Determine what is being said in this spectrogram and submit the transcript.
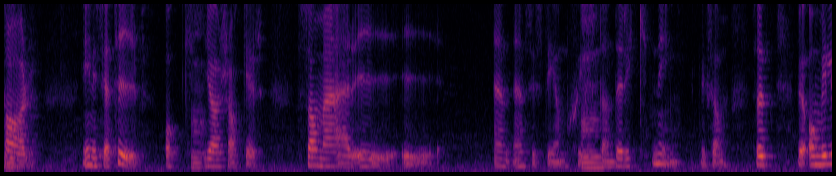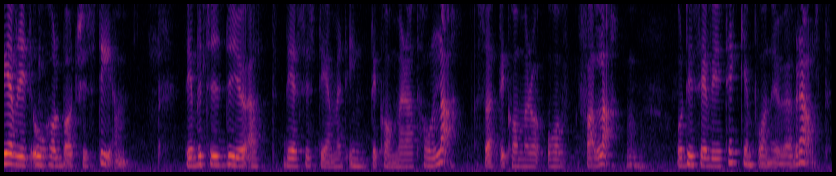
tar initiativ och Mm. gör saker som är i, i en, en systemskiftande riktning. Liksom. Så om vi lever i ett ohållbart system, det betyder ju att det systemet inte kommer att hålla. Så att det kommer att, att falla. Mm. Och det ser vi ju tecken på nu överallt.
